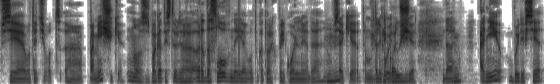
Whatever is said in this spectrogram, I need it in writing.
все вот эти вот э, помещики, ну, с богатой историей, э, родословные, вот у которых прикольные, да, Мгм. всякие там далеко Прикольные. идущие, да, Ну. они были все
